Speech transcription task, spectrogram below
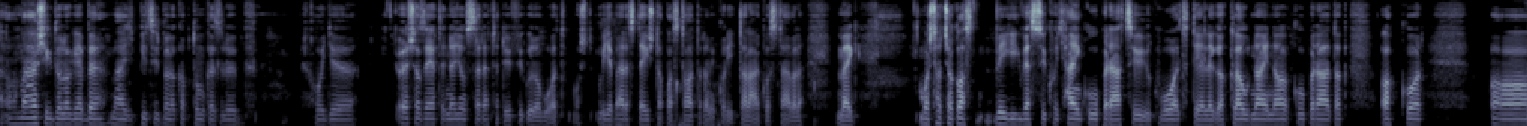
A másik dolog ebbe, már egy picit belekaptunk az előbb, hogy ős azért egy nagyon szerethető figura volt. Most ugyebár ezt te is tapasztaltad, amikor itt találkoztál vele. Meg most, ha csak azt végigvesszük, hogy hány kooperációjuk volt, tényleg a Cloud9-nal kooperáltak, akkor a,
